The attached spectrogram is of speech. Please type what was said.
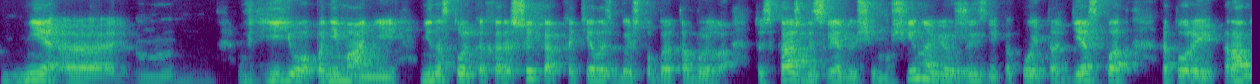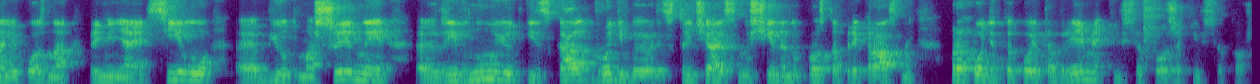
не э, в ее понимании не настолько хороши, как хотелось бы, чтобы это было. То есть каждый следующий мужчина в ее жизни какой-то деспот, который рано или поздно применяет силу, э, бьют машины, э, ревнуют, и вроде бы встречаясь с мужчиной, ну просто прекрасный, проходит какое-то время, и все тоже, и все тоже.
